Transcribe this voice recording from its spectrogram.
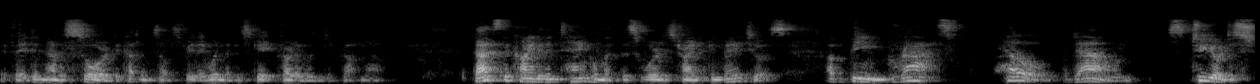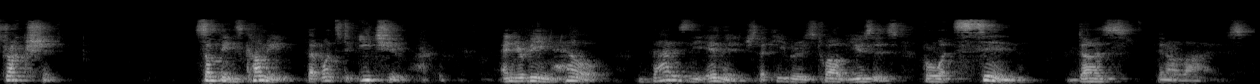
If they didn't have a sword to cut themselves free, they wouldn't have escaped. Frodo wouldn't have gotten out. That's the kind of entanglement this word is trying to convey to us, of being grasped, held down to your destruction. Something's coming that wants to eat you, and you're being held. That is the image that Hebrews 12 uses for what sin does in our lives,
